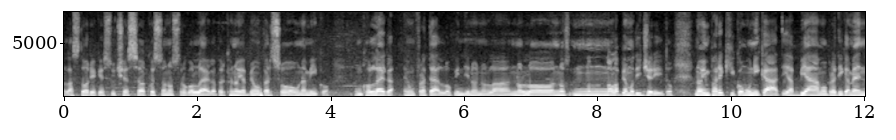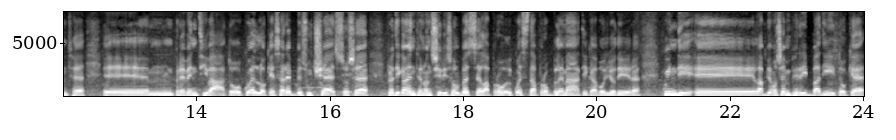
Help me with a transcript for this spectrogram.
la storia che è successa a questo nostro collega, perché noi abbiamo perso un amico, un collega e un fratello, quindi noi non, l'abbiamo non, digerito. Noi in parecchi comunicati abbiamo praticamente eh, preventivato quello che sarebbe successo se praticamente non si risolvesse pro, questa problematica, voglio dire. Quindi eh, l'abbiamo sempre ribadito che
